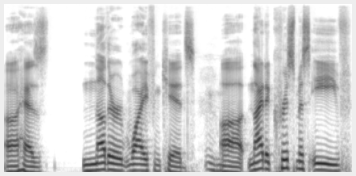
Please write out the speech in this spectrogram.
Uh, has another wife and kids. Uh, night of Christmas Eve,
